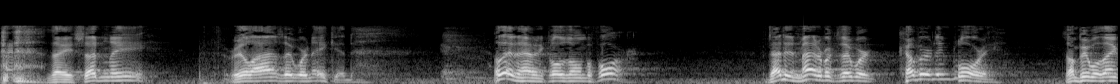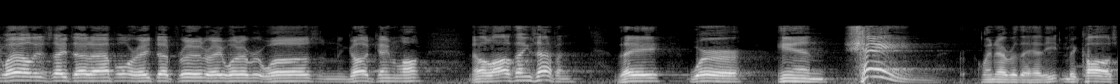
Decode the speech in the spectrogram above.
they suddenly realized they were naked. Well, they didn't have any clothes on before. But that didn't matter because they were covered in glory. Some people think, well, they just ate that apple or ate that fruit or ate whatever it was and God came along. Now, a lot of things happened. They were in shame whenever they had eaten because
